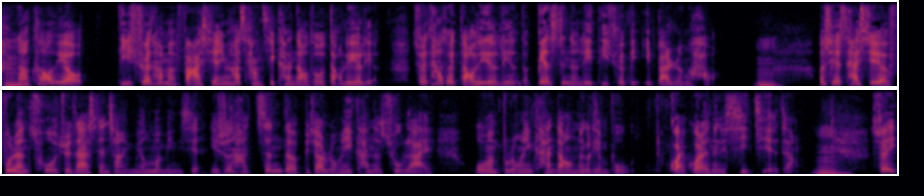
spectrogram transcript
嗯、那 Claudio。的确，他们发现，因为他长期看到都是倒立的脸，所以他对倒立的脸的辨识能力的确比一般人好。嗯，而且柴契尔夫人错觉在他身上也没有那么明显，也就是他真的比较容易看得出来，我们不容易看到那个脸部怪怪的那个细节，这样。嗯，所以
